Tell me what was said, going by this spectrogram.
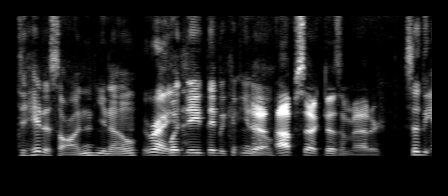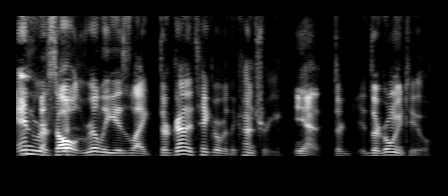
to hit us on. You know, Right. What date they become. You know, yeah, OPSEC doesn't matter. So the end result really is like they're gonna take over the country. Yeah. They're they're going to.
